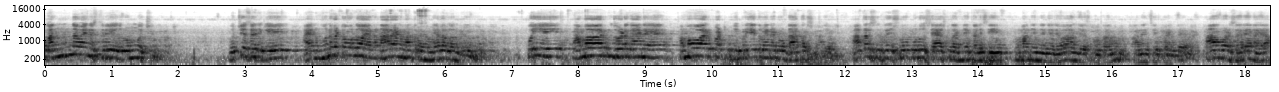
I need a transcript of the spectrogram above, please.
ఒక అందమైన స్త్రీ రూమ్ వచ్చింది. వచ్చేసరికి ఆయన మునగటంలో ఆయన నారాయణ మంత్రం నీళ్ళలో పోయింది. పోయి అమ్మవారిని చూడగానే అమ్మవారి పట్ల విపరీతమైనటువంటి ఆకర్షితులు ఆకర్షిత సూపులు శాస్త్రులు అన్నీ కలిసి అమ్మ నిన్ను నేను వివాహం చేసుకుంటాను అని చెప్పంటే ఆమె కూడా సరేనాయా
